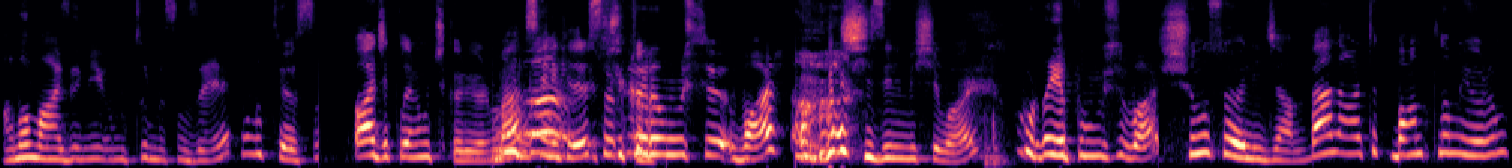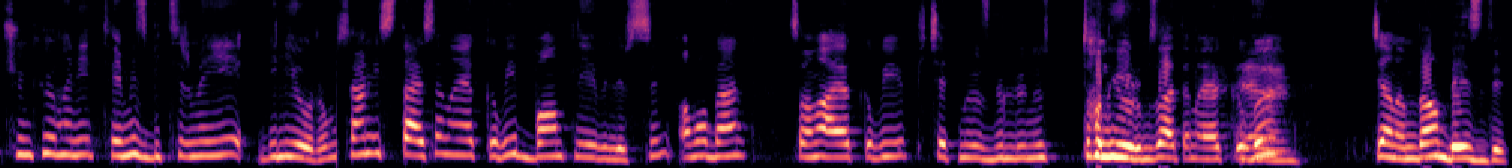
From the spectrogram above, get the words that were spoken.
Ana malzemeyi unutur musun Zeynep? Unutuyorsun. Bağcıklarımı çıkarıyorum ben. Burada Seninkileri söküyorum. çıkarılmışı var. Çizilmişi var. Burada yapılmışı var. Şunu söyleyeceğim. Ben artık bantlamıyorum çünkü hani temiz bitirmeyi biliyorum. Sen istersen ayakkabıyı bantlayabilirsin ama ben sana ayakkabıyı piç etme özgürlüğünü tanıyorum. Zaten ayakkabı Evet. Canından bezdi.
